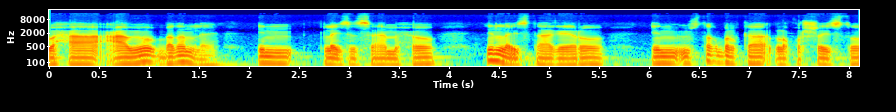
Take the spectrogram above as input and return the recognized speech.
Waxaa caawimo badan leh in la isa saamaxo in la istaageero in mustaqbalka la qorsheysto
